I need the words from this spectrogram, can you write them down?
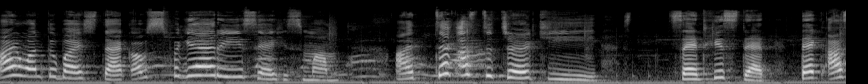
I want to buy a stack of spaghetti, said his mom. I take us to Turkey, said his dad. Take us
